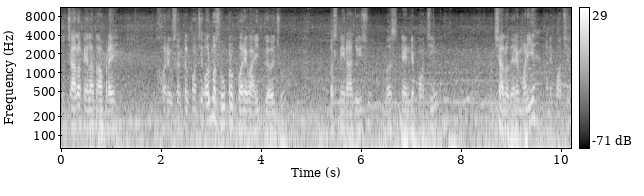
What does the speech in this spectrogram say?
તો ચાલો, પહેલાં તો આપણે ખોરેવ સર્કલ પહોંચે ઓલમોસ્ટ હું પણ ખોરેવ આવી જ ગયો છું. બસની રાહ જોઈશું. બસ સ્ટેન્ડે પહોંચી. ચાલો, ત્યારે મળીએ અને પહોંચીએ.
